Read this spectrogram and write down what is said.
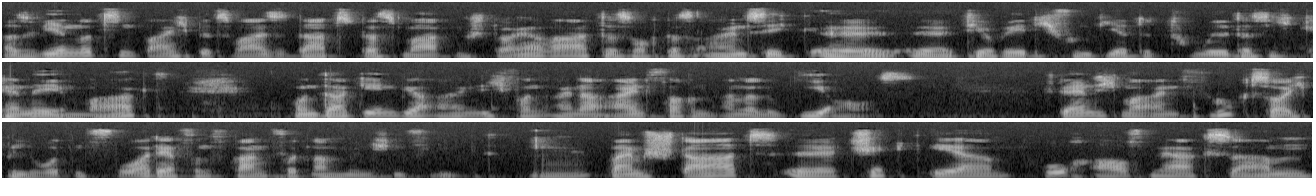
Also wir nutzen beispielsweise dazu das Markensteuerrad, das ist auch das einzig äh, äh, theoretisch fundierte Tool, das ich kenne im Markt. Und da gehen wir eigentlich von einer einfachen Analogie aus. Stellen Sie sich mal einen Flugzeugpiloten vor, der von Frankfurt nach München fliegt. Mhm. Beim Start äh, checkt er hochaufmerksam,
